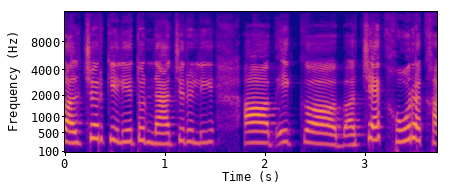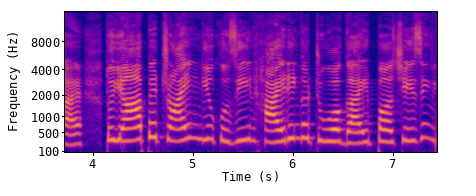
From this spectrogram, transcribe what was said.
कल्चर के लिए तो नेचुरली एक चेक हो रखा है। तो यहाँ पे trying new cuisine hiring a tour guide purchasing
